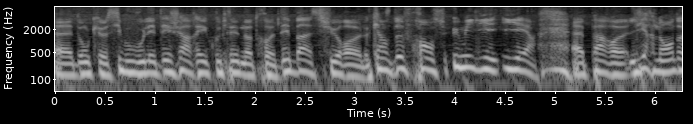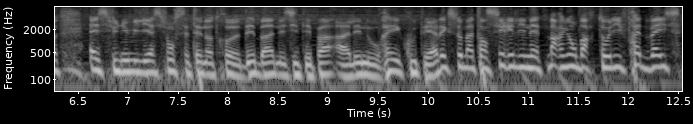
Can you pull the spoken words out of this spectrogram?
Euh, donc, euh, si vous voulez déjà réécouter notre débat sur euh, le 15 de France, humilié hier par l'Irlande, est-ce une humiliation? C'était notre débat. N'hésitez pas à aller nous réécouter. Avec ce matin, Cyril Linette, Marion Bartoli, Fred Weiss,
